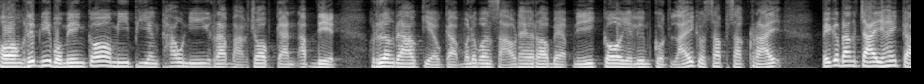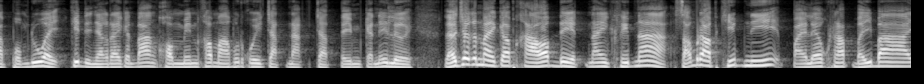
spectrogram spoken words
ของคลิปนี้ผมเองก็มีเพียงเท่านี้ครับหากชอบการอัปเดต เรื่องราวเกี่ยวกับวอลเลย์บอลสาวไทยเราแบบนี้ก็อย่าลืมกดไลค์กดซับสไคร b e เป็นกำลังใจให้กับผมด้วย คิดเห็นอย่างไรกันบ้าง คอมเมนต์เข้ามาพูดคุยจัดหนักจัดเต็มกันได้เลย แล้วเจอกันใหม่กับข่าวอัปเดตในคลิปหน้าสำหรับคลิปนี้ไปแล้วครับบ๊ายบาย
